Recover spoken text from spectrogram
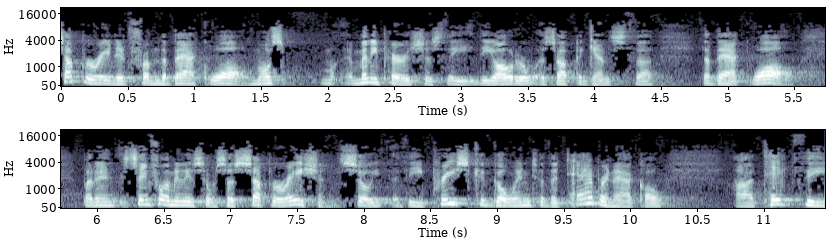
separated from the back wall. Most, many parishes, the, the altar was up against the, the back wall. But in St. Philomena's, there was a separation. So the priest could go into the tabernacle, uh, take the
